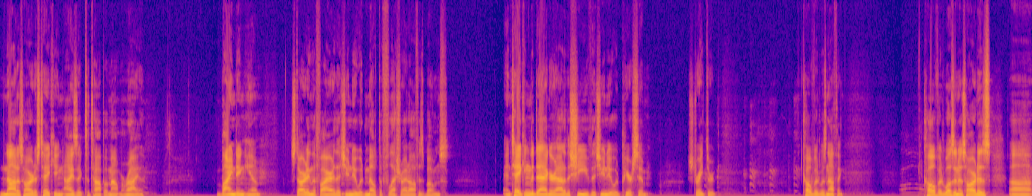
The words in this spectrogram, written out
not as hard as taking Isaac to top of Mount Moriah, binding him, starting the fire that you knew would melt the flesh right off his bones, and taking the dagger out of the sheath that you knew would pierce him straight through. COVID was nothing. COVID wasn't as hard as uh,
